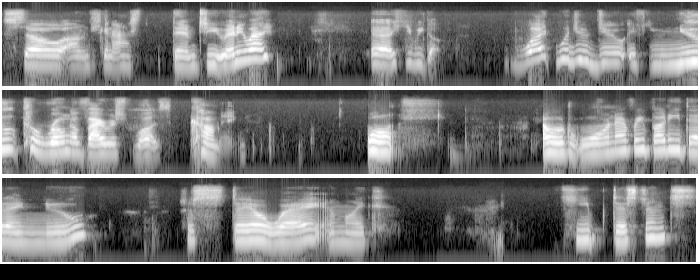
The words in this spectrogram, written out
So I'm just gonna ask them to you anyway. Uh, here we go. What would you do if you knew coronavirus was coming? Well, I would warn everybody that I knew to stay away and like keep distance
